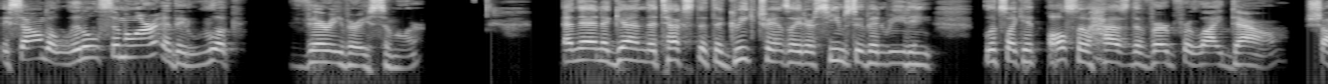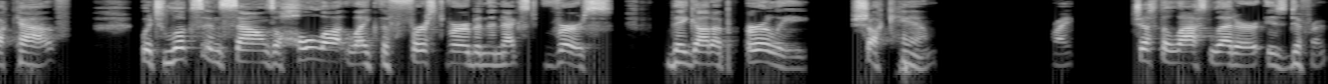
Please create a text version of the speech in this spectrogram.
they sound a little similar and they look very, very similar. And then again, the text that the Greek translator seems to have been reading looks like it also has the verb for lie down, shakav, which looks and sounds a whole lot like the first verb in the next verse. They got up early, shakam? Just the last letter is different.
